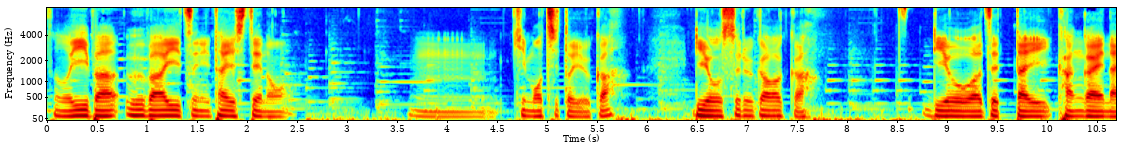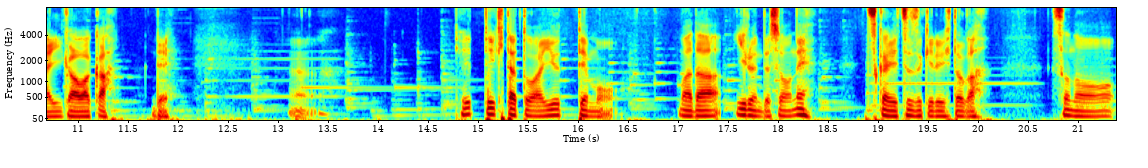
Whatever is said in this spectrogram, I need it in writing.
その Uber, Uber Eats に対してのうん気持ちというか利用する側か利用は絶対考えない側かで、うん、減ってきたとは言ってもまだいるんでしょうね。使い続ける人が。その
